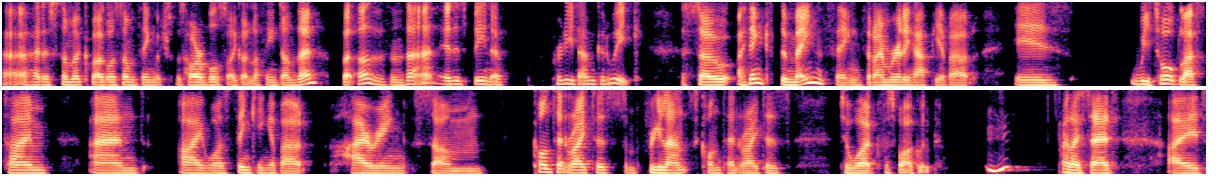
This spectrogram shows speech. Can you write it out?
Uh, I had a stomach bug or something, which was horrible. So I got nothing done then. But other than that, it has been a pretty damn good week. So I think the main thing that I'm really happy about is we talked last time and I was thinking about hiring some content writers, some freelance content writers to work for Sparkloop. Mhm. And I said I'd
